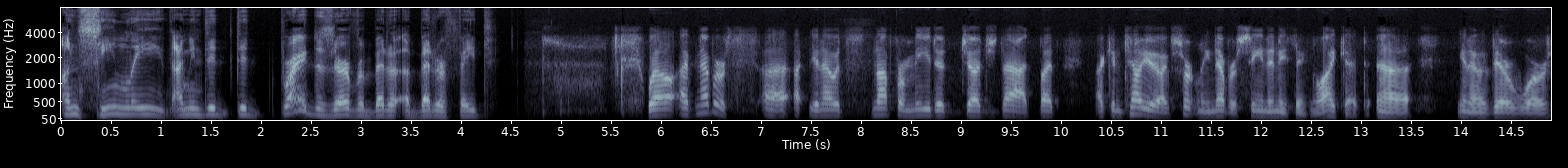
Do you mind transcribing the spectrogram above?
unseemly? I mean, did did Breyer deserve a better a better fate? Well, I've never, uh, you know, it's not for me to judge that, but I can tell you I've certainly never seen anything like it. Uh, you know, there were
